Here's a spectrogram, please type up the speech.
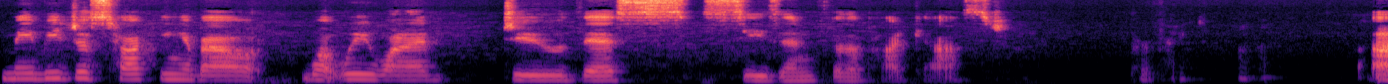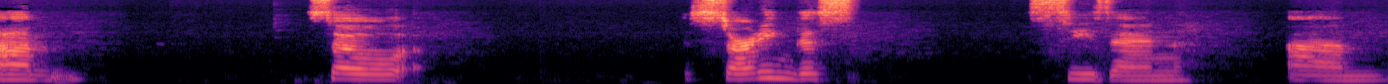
maybe just talking about what we want to do this season for the podcast. Perfect. Um, so starting this season, um,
